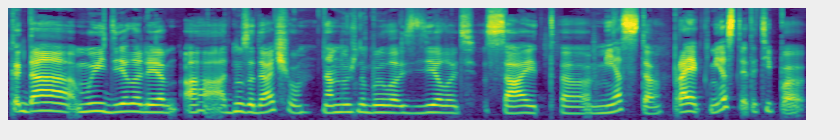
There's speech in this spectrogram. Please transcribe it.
когда мы делали а, одну задачу, нам нужно было сделать сайт э, места. Проект места — это типа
